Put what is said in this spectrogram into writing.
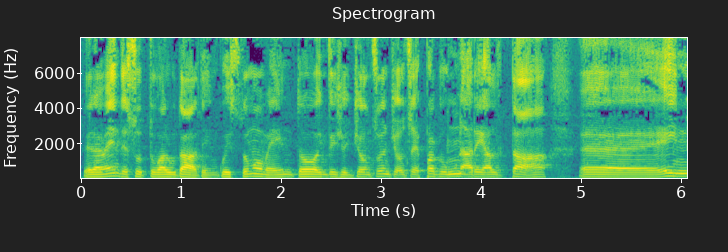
veramente sottovalutate in questo momento invece Johnson Johnson è proprio una realtà eh, in,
